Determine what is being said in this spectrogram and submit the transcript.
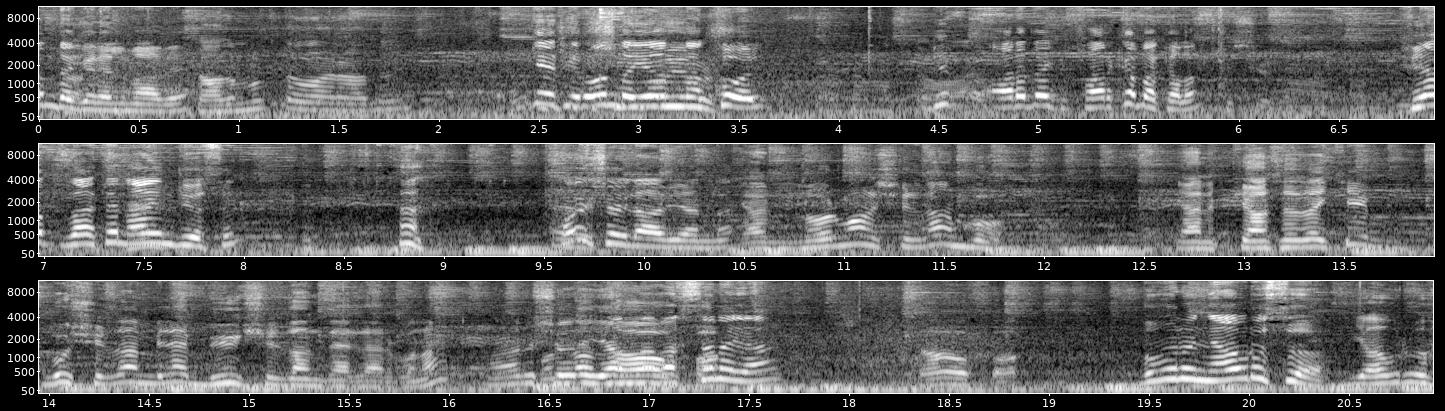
Onu da görelim abi. Tadımlık da var abi. Getir onu da yanına koy. Bir aradaki farka bakalım. Fiyat zaten aynı diyorsun. Koy şöyle abi yanına. Yani normal şırdan bu. Yani piyasadaki bu şırdan bile büyük şırdan derler buna. Abi Bundan şöyle daha yanına ufak. baksana ya. Daha ufak. Bu bunun yavrusu. Yavru.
